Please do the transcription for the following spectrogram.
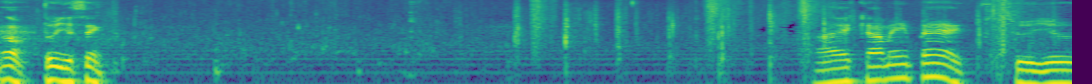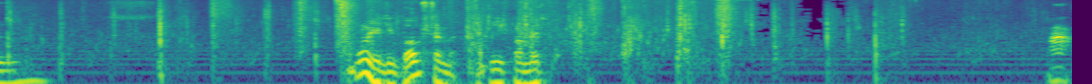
Oh, do you think? I coming back to you. Oh, hier liegen Baumstämme. Da bring ich mal mit. Ah.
